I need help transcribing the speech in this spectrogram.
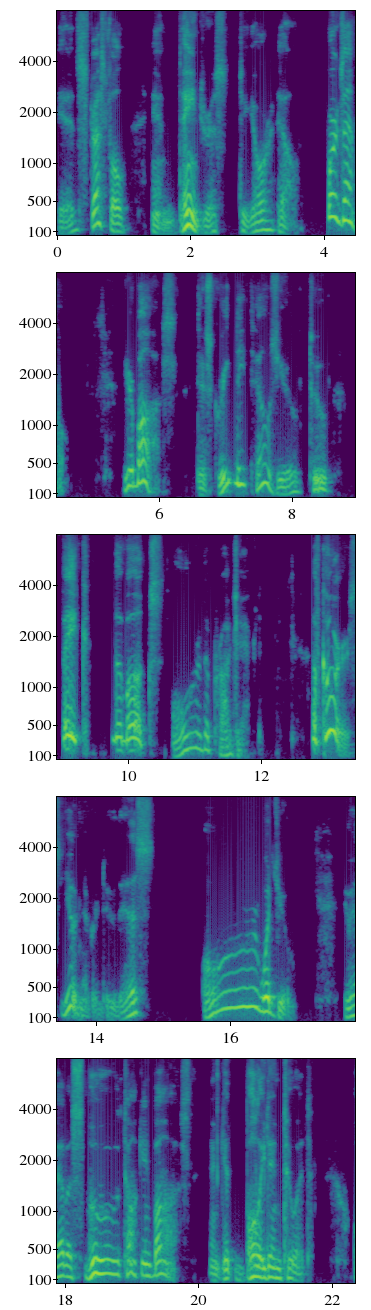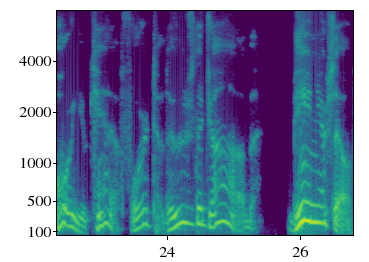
It's stressful and dangerous to your health. For example, your boss discreetly tells you to fake the books or the project. Of course, you'd never do this. Or would you? You have a smooth talking boss and get bullied into it. Or you can't afford to lose the job. Being yourself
